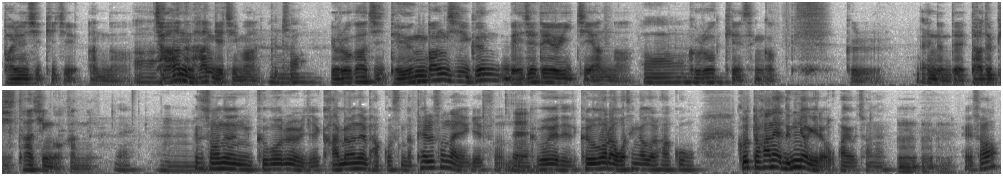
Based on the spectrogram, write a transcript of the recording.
발현시키지 않나. 아. 자아는 한계지만 그쵸. 음, 여러 가지 대응 방식은 내재되어 있지 않나. 어. 그렇게 생각을 네. 했는데 다들 비슷하신 것 같네요. 네. 음, 그래서 저는 그거를 이제 가면을 바꿨습니다. 페르소나 얘기했었는데 네. 그거에 대해 그거라고 생각을 하고 그것도 하나의 능력이라고 봐요 저는. 음, 음, 음. 그래서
